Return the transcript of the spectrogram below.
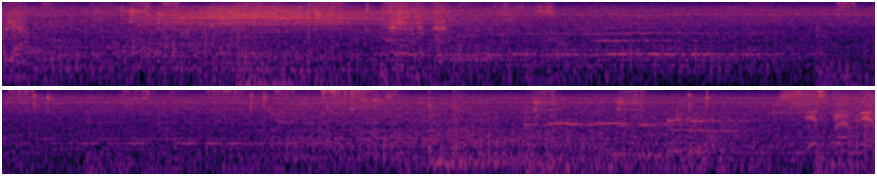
Проблем. Принято. Без проблем.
